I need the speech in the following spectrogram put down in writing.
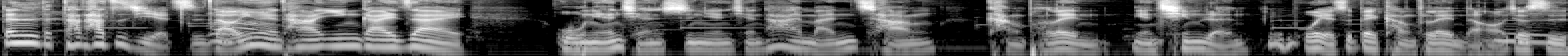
但是他他自己也知道，因为他应该在五年前、十年前，他还蛮常 complain 年轻人。我也是被 complain 的哦，就是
